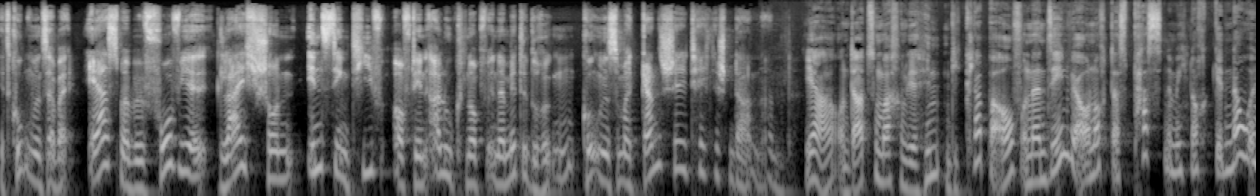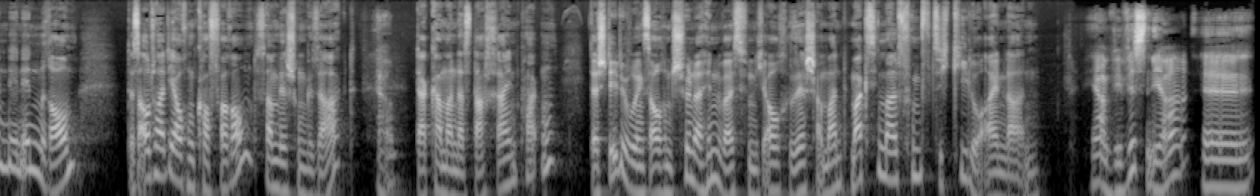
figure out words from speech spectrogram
Jetzt gucken wir uns aber erstmal, bevor wir gleich schon instinktiv auf den Alu-Knopf in der Mitte drücken, gucken wir uns mal ganz schnell die technischen Daten an. Ja, und dazu machen wir hinten die Klappe auf und dann sehen wir auch noch, das passt nämlich noch genau in den Innenraum. Das Auto hat ja auch einen Kofferraum, das haben wir schon gesagt. Ja. Da kann man das Dach reinpacken. Da steht übrigens auch ein schöner Hinweis, finde ich auch sehr charmant. Maximal 50 Kilo einladen. Ja, wir wissen ja, äh,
